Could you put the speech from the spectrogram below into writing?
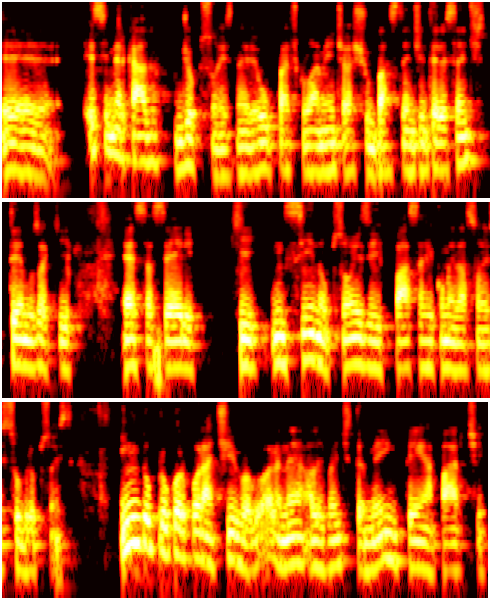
é, esse mercado de opções, né? Eu particularmente acho bastante interessante. Temos aqui essa série que ensina opções e passa recomendações sobre opções. Indo para o corporativo agora, né? A Levante também tem a parte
